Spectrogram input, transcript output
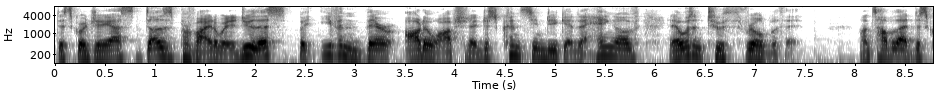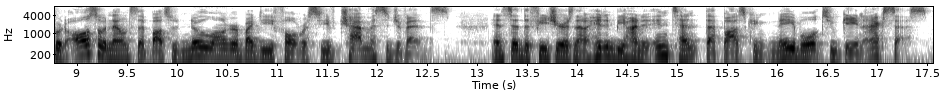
Discord.js does provide a way to do this, but even their auto option I just couldn't seem to get the hang of, and I wasn't too thrilled with it. On top of that, Discord also announced that bots would no longer by default receive chat message events. Instead, the feature is now hidden behind an intent that bots can enable to gain access.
